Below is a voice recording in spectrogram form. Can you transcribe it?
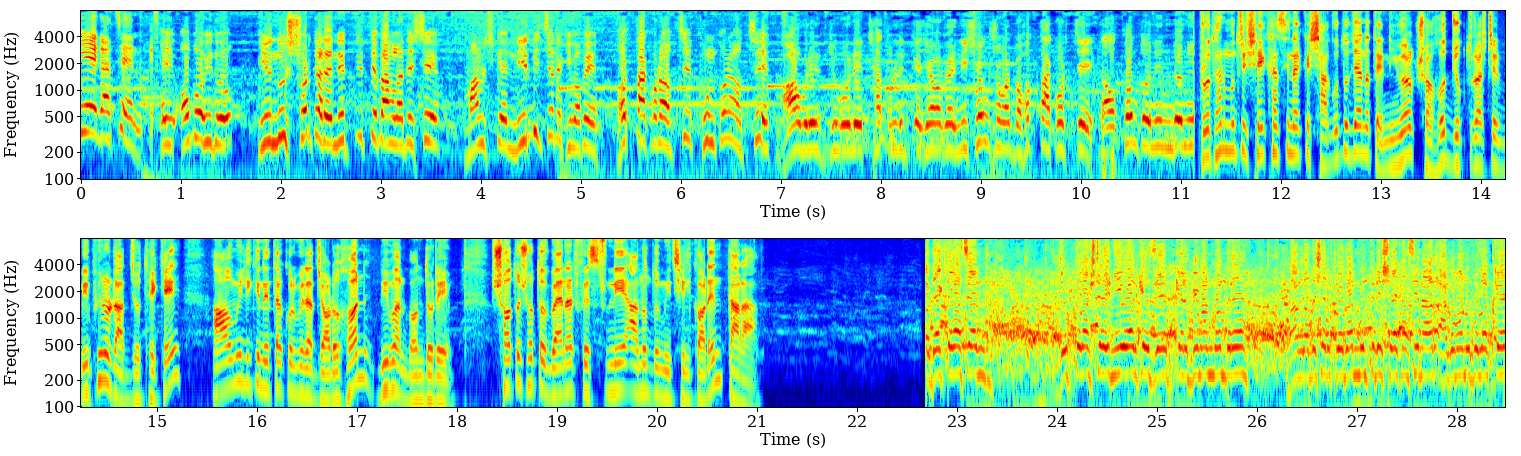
নিয়ে গেছেন। এই অবৈধ ইউনুস সরকারের নেতৃত্বে বাংলাদেশে মানুষকে নির্বিচারে কীভাবে হত্যা করা হচ্ছে খুন করা হচ্ছে? আওয়ামী লীগ যুবলীগ ছাত্রলীগকে যেভাবে নৃশংসভাবে হত্যা করছে তা অত্যন্ত নিন্দনীয়। প্রধানমন্ত্রী শেখ হাসিনাকে স্বাগত জানাতে নিউ ইয়র্ক সহ যুক্তরাষ্ট্রের বিভিন্ন রাজ্য থেকে আওয়ামী লীগের নেতাকর্মীরা জড়ো হন বিমানবন্দরে। শত শত ব্যানার ফেস্টুন নিয়ে আনন্দ মিছিল করেন তারা। দেখতে পাচ্ছেন যুক্তরাষ্ট্রের নিউ ইয়র্কে জেএফকের বিমানবন্দরে বাংলাদেশের প্রধানমন্ত্রী শেখ হাসিনার আগমন উপলক্ষে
